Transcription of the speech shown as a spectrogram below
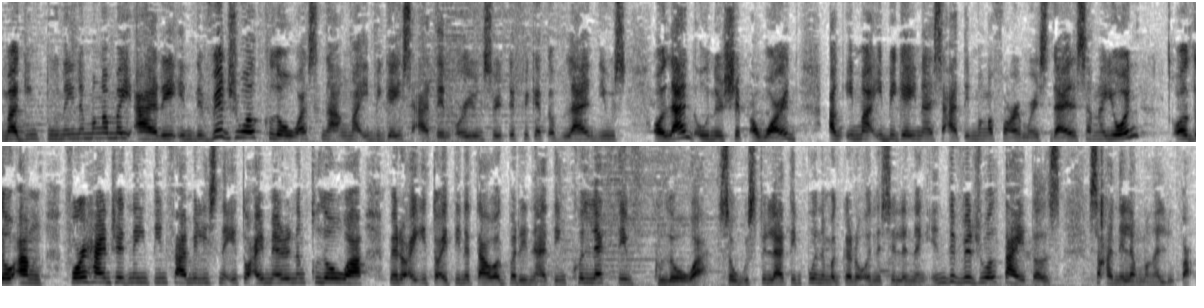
maging tunay na mga may-ari, individual CLOAS na ang maibigay sa atin or yung Certificate of Land Use o Land Ownership Award ang imaibigay na sa ating mga farmers. Dahil sa ngayon, Although ang 419 families na ito ay meron ng CLOA, pero ay ito ay tinatawag pa rin nating collective CLOA. So gusto natin po na magkaroon na sila ng individual titles sa kanilang mga lupa.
